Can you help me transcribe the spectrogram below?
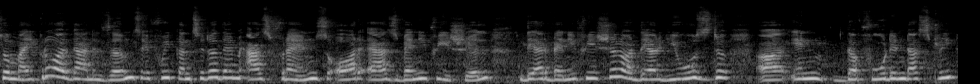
So microorganisms, if we consider them as friends or as beneficial, they are beneficial or they are used uh, in the food industry,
